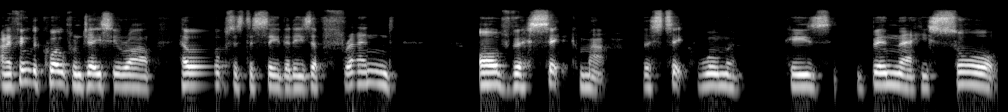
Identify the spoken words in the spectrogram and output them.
And I think the quote from J.C. Ryle helps us to see that he's a friend of the sick man, the sick woman, He's been there. He saw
